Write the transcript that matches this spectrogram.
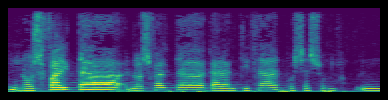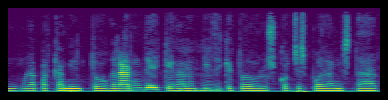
nos falta nos falta garantizar pues eso un aparcamiento grande que garantice que todos los coches puedan estar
